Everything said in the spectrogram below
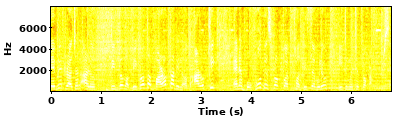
ডেভিড ৰাজন আৰু দিব্যম বিগত বাৰটা দিনত আৰক্ষীক এনে বহু বিস্ফোৰক তথ্য দিছে বুলিও ইতিমধ্যে প্ৰকাশ কৰিছে।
